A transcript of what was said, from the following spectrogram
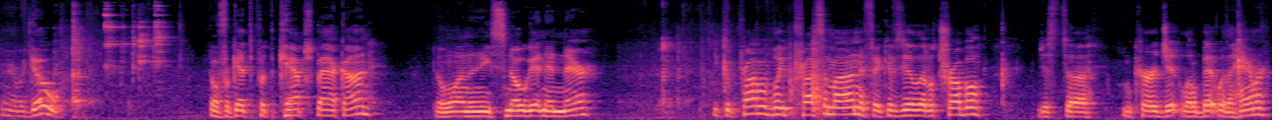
There we go. Don't forget to put the caps back on. Don't want any snow getting in there. You could probably press them on if it gives you a little trouble. Just uh, encourage it a little bit with a hammer.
